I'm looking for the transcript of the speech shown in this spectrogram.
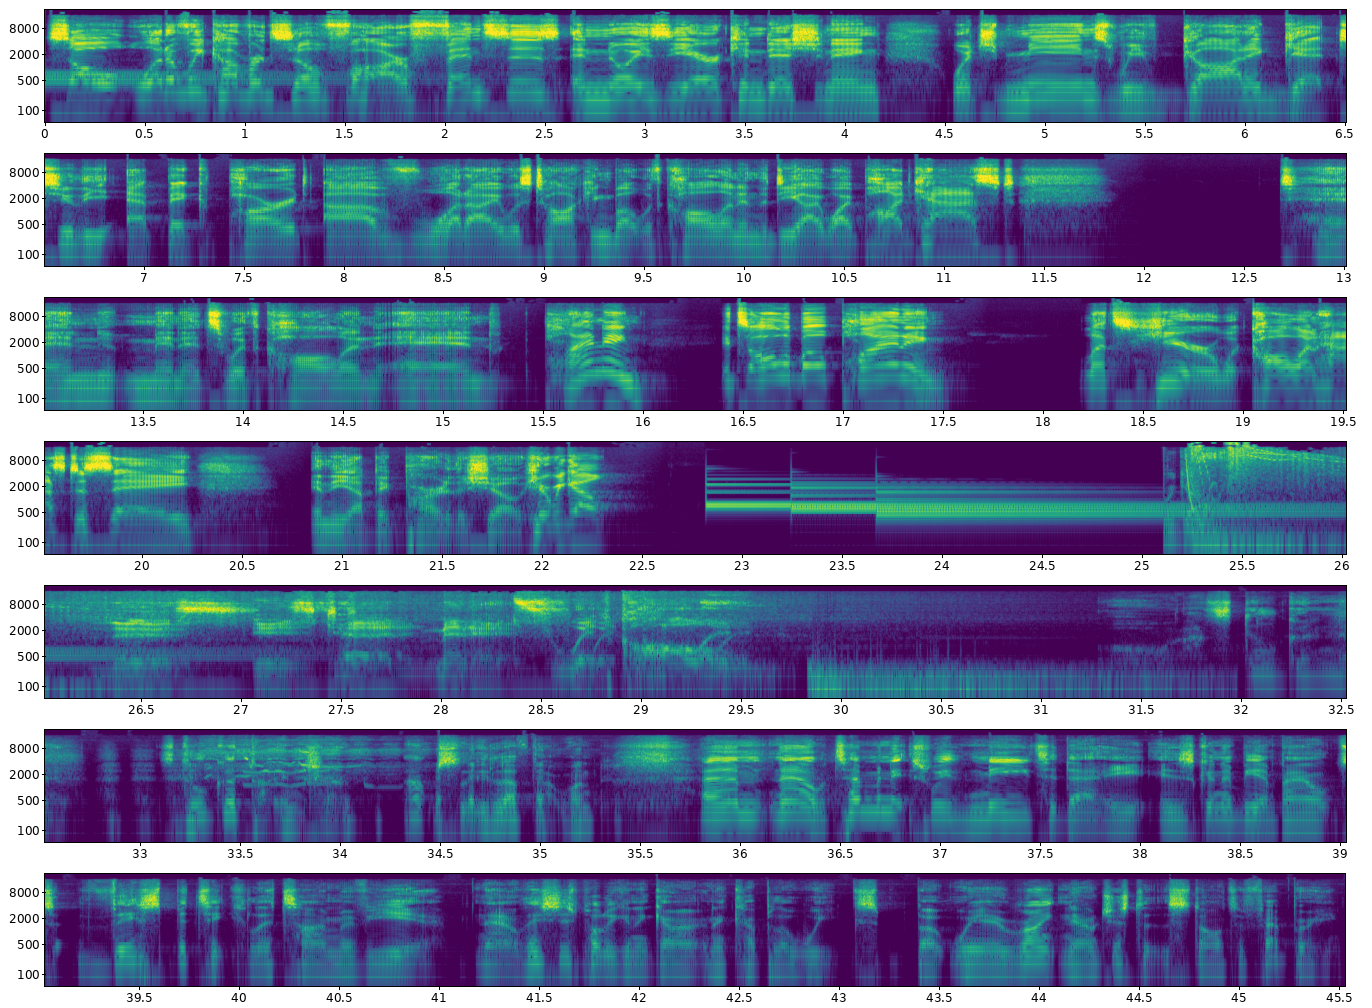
So, what have we covered so far? Fences and noisy air conditioning, which means we've got to get to the epic part of what I was talking about with Colin in the DIY podcast 10 minutes with Colin and planning. It's all about planning. Let's hear what Colin has to say in the epic part of the show. Here we go. We go. This is 10 minutes with Colin. That's still good, isn't it? Still good, that intro. Absolutely love that one. Um, now, 10 minutes with me today is going to be about this particular time of year. Now, this is probably going to go out in a couple of weeks, but we're right now just at the start of February.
